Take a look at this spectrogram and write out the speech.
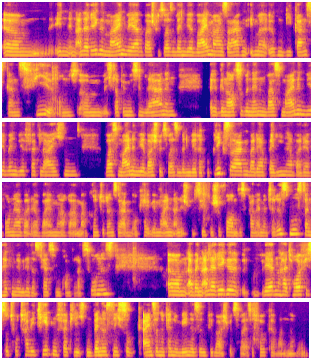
ähm, in, in aller Regel meinen wir beispielsweise, wenn wir Weimar sagen, immer irgendwie ganz, ganz viel. Und ähm, ich glaube, wir müssen lernen, genau zu benennen, was meinen wir, wenn wir vergleichen. Was meinen wir beispielsweise, wenn wir Republik sagen, bei der Berliner, bei der Bonner, bei der Weimarer? Man könnte dann sagen, okay, wir meinen eine spezifische Form des Parlamentarismus, dann hätten wir wieder das Herz zum Komparationis. Ähm, aber in aller Regel werden halt häufig so Totalitäten verglichen, wenn es nicht so einzelne Phänomene sind, wie beispielsweise Völkerwanderung.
